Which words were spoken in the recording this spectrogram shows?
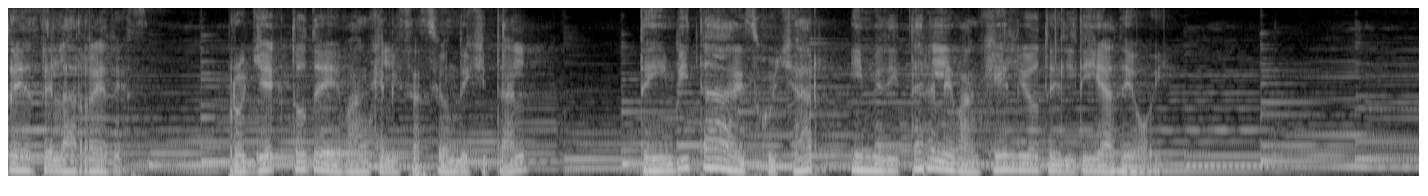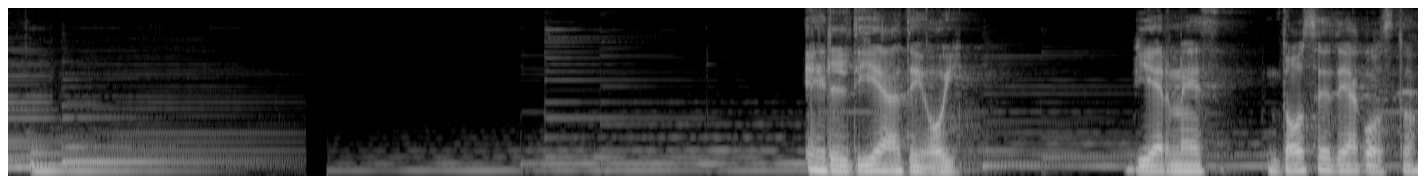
Desde las redes, proyecto de evangelización digital, te invita a escuchar y meditar el Evangelio del día de hoy. El día de hoy, viernes 12 de agosto,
